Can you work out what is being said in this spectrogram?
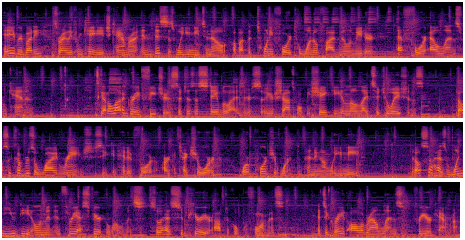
Hey everybody, it's Riley from KEH Camera, and this is what you need to know about the 24 to 105 millimeter f4L lens from Canon. It's got a lot of great features such as a stabilizer so your shots won't be shaky in low light situations. It also covers a wide range so you can hit it for architecture work or portrait work depending on what you need. It also has one UD element and three aspherical elements, so it has superior optical performance. It's a great all-around lens for your camera.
